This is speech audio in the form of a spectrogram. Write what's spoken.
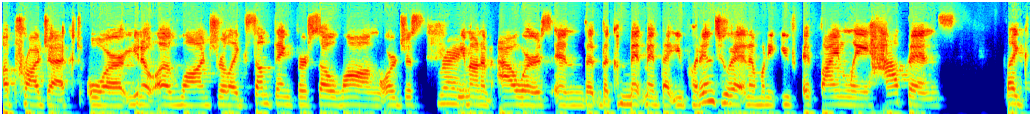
a project or you know a launch or like something for so long or just right. the amount of hours and the, the commitment that you put into it and then when it, it finally happens like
